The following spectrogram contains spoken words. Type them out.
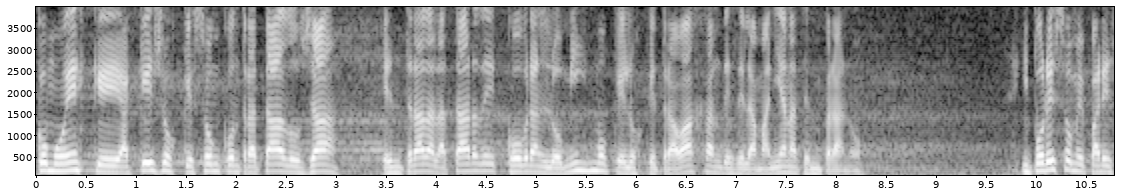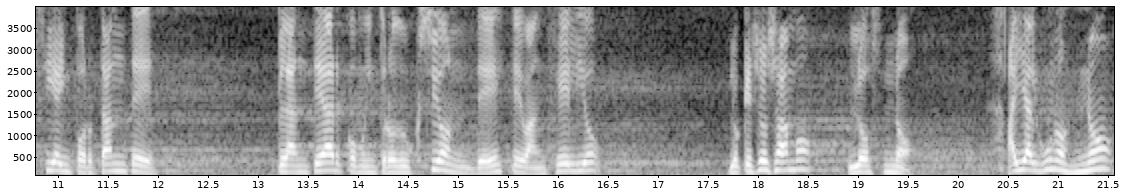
¿Cómo es que aquellos que son contratados ya entrada la tarde cobran lo mismo que los que trabajan desde la mañana temprano? Y por eso me parecía importante plantear como introducción de este Evangelio lo que yo llamo los no. Hay algunos no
